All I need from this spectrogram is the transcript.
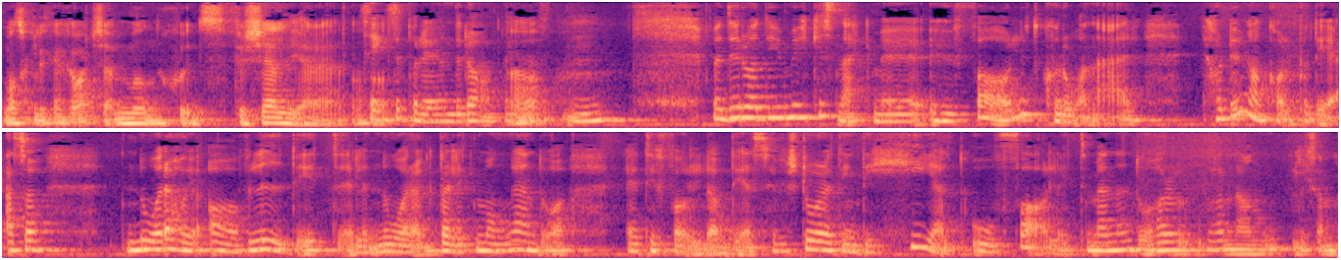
man skulle kanske varit så här munskyddsförsäljare. någonstans. tänkte på det under dagen faktiskt. Mm. Men det råder ju mycket snack med hur farligt corona är. Har du någon koll på det? Alltså, några har ju avlidit, eller några, väldigt många ändå, eh, till följd av det. Så jag förstår att det inte är helt ofarligt. Men ändå, har du har någon liksom...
